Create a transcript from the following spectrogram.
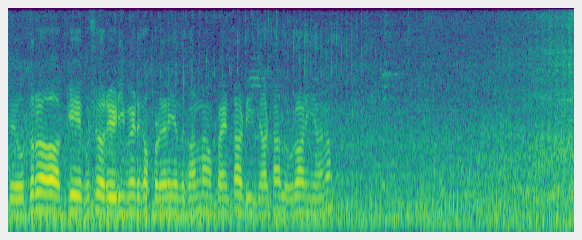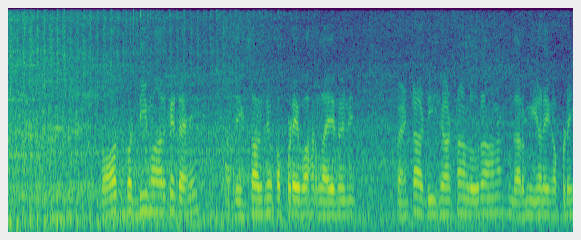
ਤੇ ਉਧਰ ਅੱਗੇ ਕੁਝ ਰੈਡੀਮੇਡ ਕੱਪੜੇ ਵਾਲੀਆਂ ਦੁਕਾਨਾਂ, ਪੈਂਟਾਂ, ਟੀ-ਸ਼ਰਟਾਂ ਲੋਰਾਂ ਵਾਲੀਆਂ, ਹਨਾ? ਬਹੁਤ ਵੱਡੀ ਮਾਰਕੀਟ ਹੈ ਇਹ। ਆ ਦੇਖ ਸਕਦੇ ਹੋ ਕੱਪੜੇ ਬਾਹਰ ਲਾਏ ਹੋਏ ਨੇ। ਪੈਂਟਾਂ, ਟੀ-ਸ਼ਰਟਾਂ ਲੋਰਾਂ ਹਨਾ? ਗਰਮੀ ਵਾਲੇ ਕੱਪੜੇ।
